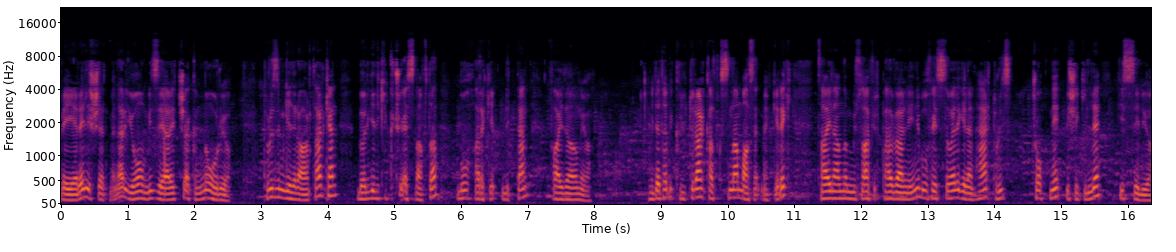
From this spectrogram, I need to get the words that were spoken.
ve yerel işletmeler yoğun bir ziyaretçi akınına uğruyor. Turizm geliri artarken bölgedeki küçük esnaf da bu hareketlilikten faydalanıyor. Bir de tabii kültürel katkısından bahsetmek gerek. Tayland'ın misafirperverliğini bu festivale gelen her turist çok net bir şekilde hissediyor.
